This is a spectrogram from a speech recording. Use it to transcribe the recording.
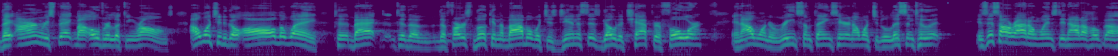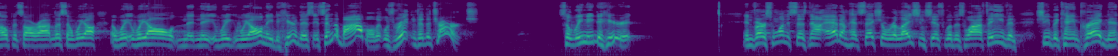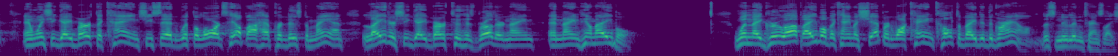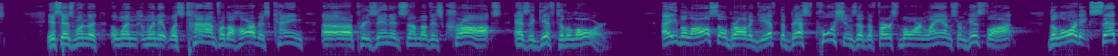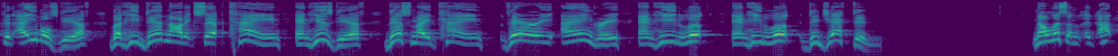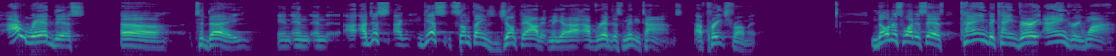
They earn respect by overlooking wrongs. I want you to go all the way to back to the, the first book in the Bible, which is Genesis. Go to chapter four, and I want to read some things here, and I want you to listen to it. Is this all right on Wednesday night? I hope, I hope it's all right. Listen, we all, we, we all need, we, we all need to hear this. It's in the Bible. It was written to the church. So we need to hear it. In verse 1 it says, Now Adam had sexual relationships with his wife Eve and she became pregnant. And when she gave birth to Cain, she said, With the Lord's help I have produced a man. Later she gave birth to his brother named, and named him Abel. When they grew up, Abel became a shepherd while Cain cultivated the ground. This is New Living Translation. It says when the when when it was time for the harvest, Cain uh, presented some of his crops as a gift to the Lord. Abel also brought a gift, the best portions of the firstborn lambs from his flock. The Lord accepted Abel's gift, but he did not accept Cain and his gift. This made Cain very angry and he looked and he looked dejected. Now listen, I, I read this uh, today, and and and I just I guess some things jumped out at me. I, I've read this many times. I preach from it. Notice what it says. Cain became very angry. Why?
